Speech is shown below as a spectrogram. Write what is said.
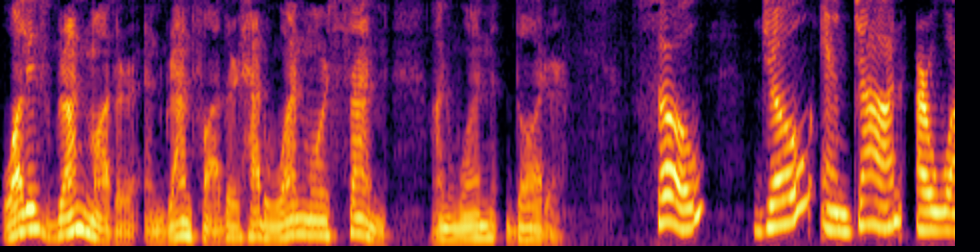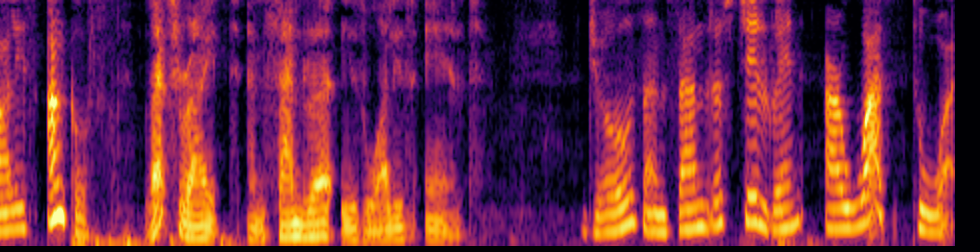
Wally's grandmother and grandfather had one more son and one daughter. So, Joe and John are Wally's uncles. That's right, and Sandra is Wally's aunt. Joe's and Sandra's children are what to Wally?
